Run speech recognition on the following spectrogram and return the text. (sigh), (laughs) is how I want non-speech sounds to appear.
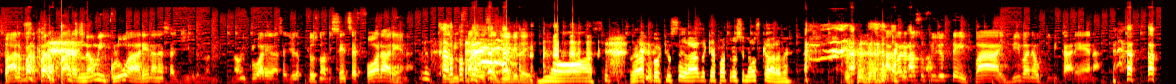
(laughs) (laughs) para, para, para, para. Não inclua a arena nessa dívida, meu amigo. Não inclua a arena nessa dívida, porque os 900 é fora a arena. a gente (laughs) fala dessa dívida aí. Nossa, não é à toa que o Serasa quer patrocinar os caras, né? (laughs) Agora nosso filho tem pai, viva a Neoquímica Arena.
